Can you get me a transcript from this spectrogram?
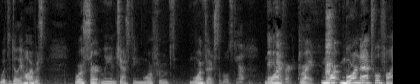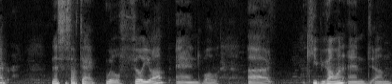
with the daily harvest, we're certainly ingesting more fruits, more vegetables. More right, more more natural fiber. This is stuff that will fill you up and will uh, keep you going, and um,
